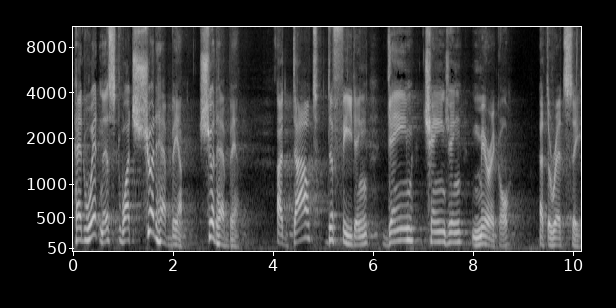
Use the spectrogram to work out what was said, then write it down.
had witnessed what should have been, should have been, a doubt defeating, game changing miracle at the Red Sea.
